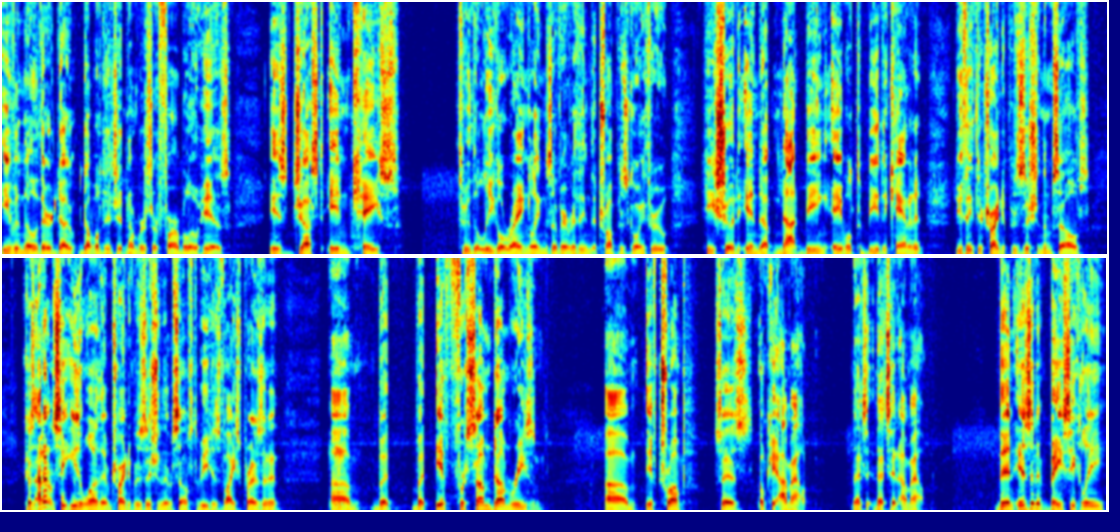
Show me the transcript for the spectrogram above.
even though their du- double-digit numbers are far below his, is just in case through the legal wranglings of everything that Trump is going through he should end up not being able to be the candidate? Do you think they're trying to position themselves? Because I don't see either one of them trying to position themselves to be his vice president. Um, but but if for some dumb reason, um, if Trump says, "Okay, I'm out," that's that's it, I'm out, then isn't it basically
